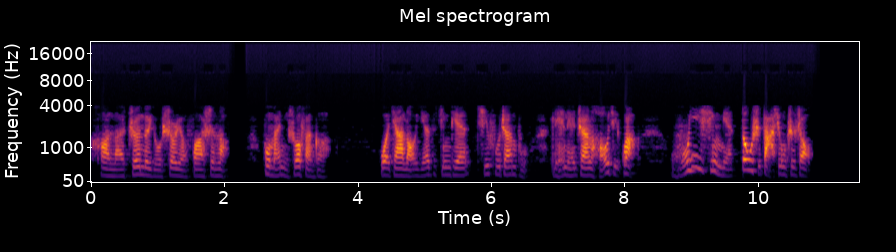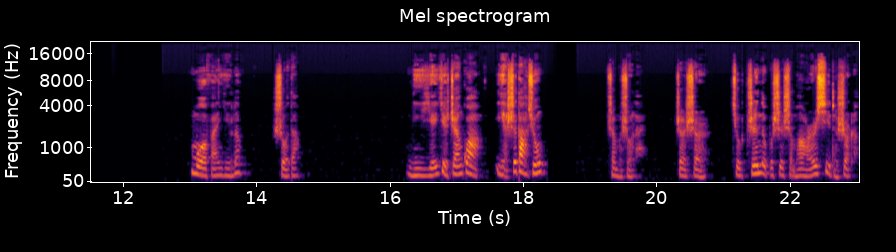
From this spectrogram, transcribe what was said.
看来真的有事儿要发生了。不瞒你说，凡哥，我家老爷子今天祈福占卜，连连占了好几卦，无一幸免，都是大凶之兆。”莫凡一愣，说道：“你爷爷占卦也是大凶？这么说来，这事儿就真的不是什么儿戏的事儿了。”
